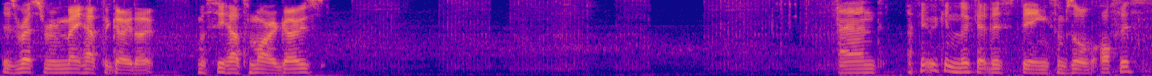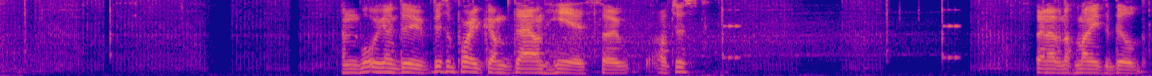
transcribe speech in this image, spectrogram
This restroom may have to go though. We'll see how tomorrow goes. And I think we can look at this being some sort of office. And what we're going to do, this will probably come down here, so I'll just... Don't have enough money to build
